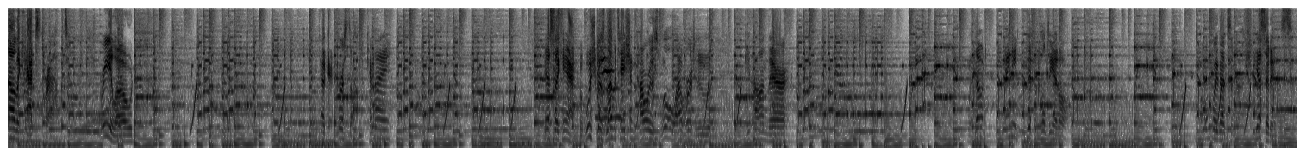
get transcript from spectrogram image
Now the cat's trapped. Reload. Okay, first off, can I... Yes, I can. Babushka's levitation powers will allow her to get on there without any difficulty at all. Hopefully that's enough. Yes, it is.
